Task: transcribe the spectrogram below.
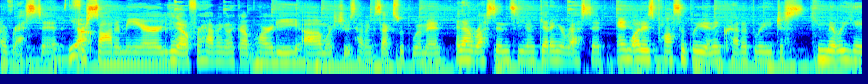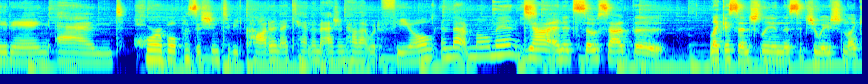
arrested Yeah. for sodomy or you know for having like a party um, where she was having sex with women. And now Rustin's you know getting arrested in what is possibly an incredibly just humiliating and horrible position to be caught in. I can't imagine how that would feel in that moment. Yeah, and it's so sad that, like, essentially in this situation, like,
